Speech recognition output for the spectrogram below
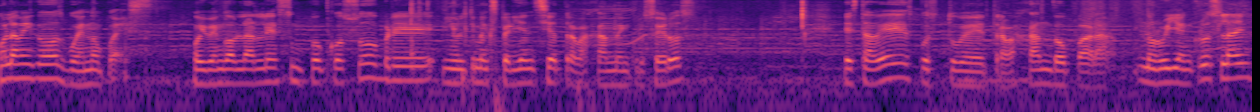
Hola amigos, bueno pues hoy vengo a hablarles un poco sobre mi última experiencia trabajando en cruceros. Esta vez pues estuve trabajando para Norwegian Cruise Line,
